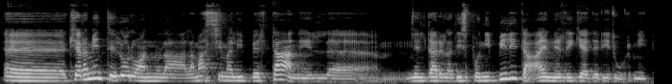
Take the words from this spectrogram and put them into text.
Eh, chiaramente loro hanno la, la massima libertà nel, nel, dare la disponibilità e nel richiedere i turni,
